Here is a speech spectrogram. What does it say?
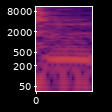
没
